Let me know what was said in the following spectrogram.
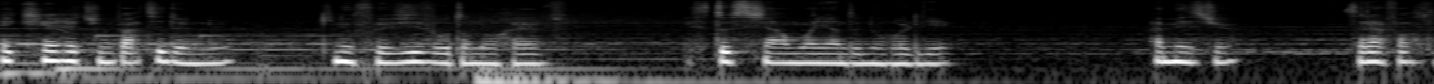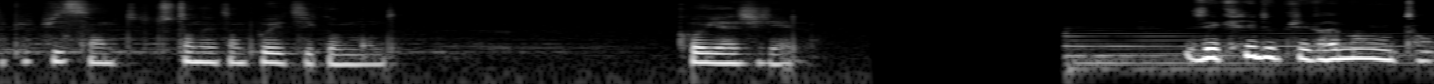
Écrire est une partie de nous qui nous fait vivre dans nos rêves, et c'est aussi un moyen de nous relier. À mes yeux, c'est la force la plus puissante tout en étant poétique au monde. Koya JL. J'écris depuis vraiment longtemps.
